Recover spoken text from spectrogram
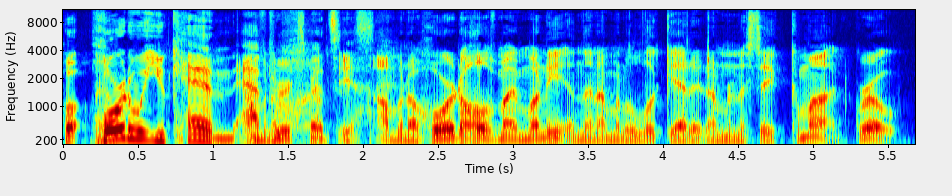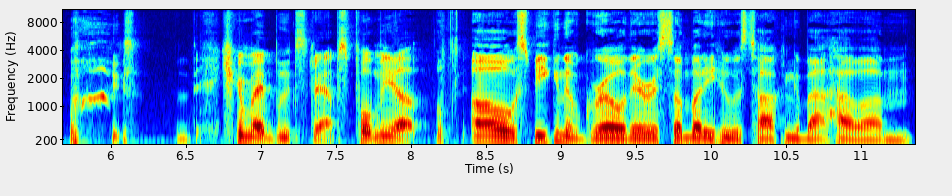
Ho- Hoard what you can after gonna, expenses. Yeah, I'm going to hoard all of my money and then I'm going to look at it. I'm going to say, "Come on, grow. You're my bootstraps. Pull me up." Oh, speaking of grow, there was somebody who was talking about how um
